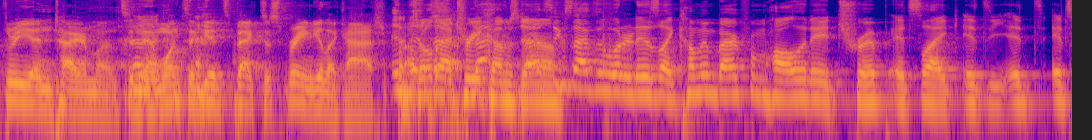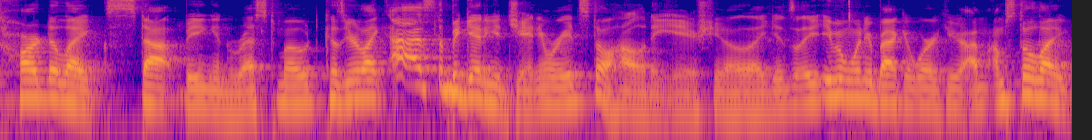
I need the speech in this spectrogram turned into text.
three entire months, and then once it gets back to spring, you're like, ah, I should probably- Until that tree comes down. That's down. exactly what it is. Like coming back from holiday trip, it's like it's it's it's hard to like stop being in rest mode because you're like ah, it's the beginning of January. It's still holiday-ish, you know. Like it's like, even when you're back at work, you're I'm, I'm still like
